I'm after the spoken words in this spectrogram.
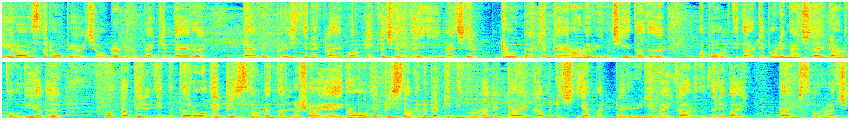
ഈ ഒരു അവസരം ഉപയോഗിച്ചുകൊണ്ട് ഡ്രൂ മാക്കൻഡയർ ഡാമിഡ് പ്രീസ്റ്റിനെ ക്ലൈമോർ കിക്ക് ചെയ്ത് ഈ മാച്ചിൽ ഡ്രൂ മാക്കൻഡയർ ആണ് വിൻ ചെയ്തത്. അപ്പോൾ ഇത് അടിപൊളി മാച്ചായിട്ടാണ് തോന്നിയത്. മൊത്തത്തിൽ ഇന്നത്തെ റോ എപ്പിസോഡ് നല്ല ഷോ ആയിരുന്നു. റോ എപ്പിസോഡിനെ പറ്റി നിങ്ങളുടെ അഭിപ്രായം കമന്റ് ചെയ്യാം മറ്റൊരു വീഡിയോയുമായി കാണുന്നതിന് ബൈ താങ്ക്സ് ഫോർ വാച്ചിങ്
